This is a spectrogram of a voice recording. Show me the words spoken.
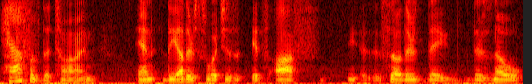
half of the time, and the other switches it's off. So there's they there's no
